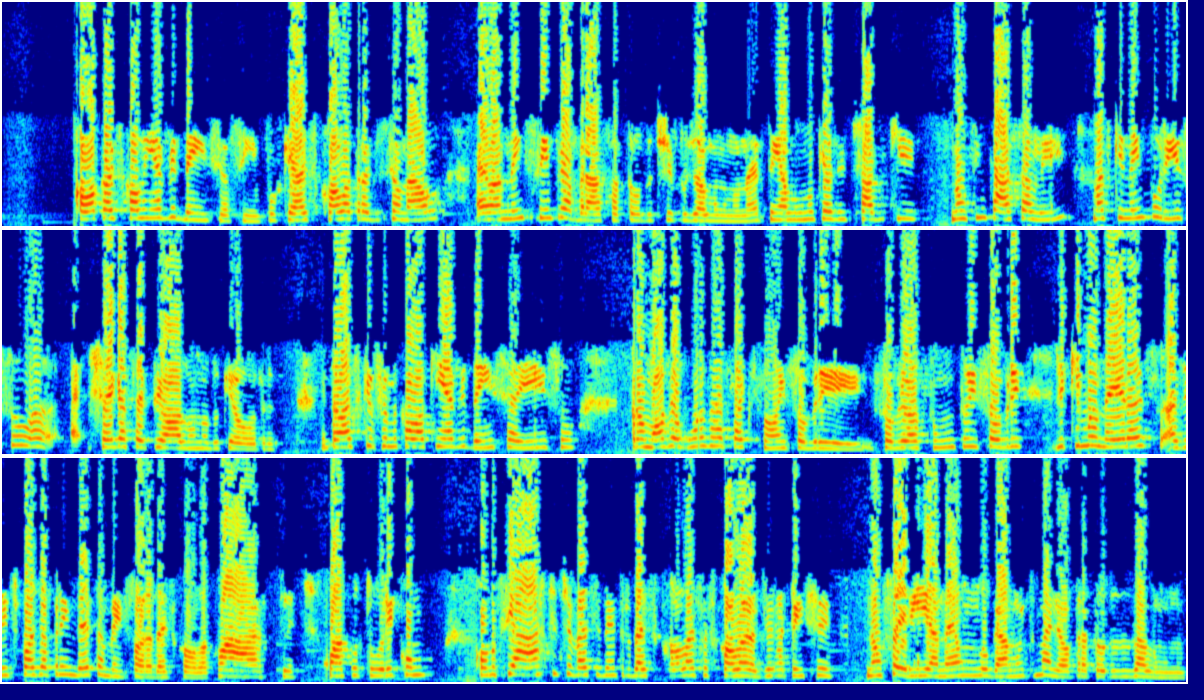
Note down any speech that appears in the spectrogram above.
coloca a escola em evidência, assim, porque a escola tradicional, ela nem sempre abraça todo tipo de aluno, né? Tem aluno que a gente sabe que não se encaixa ali, mas que nem por isso uh, chega a ser pior aluno do que outros. Então acho que o filme coloca em evidência isso, promove algumas reflexões sobre, sobre o assunto e sobre de que maneiras a gente pode aprender também fora da escola, com a arte, com a cultura e com como se a arte estivesse dentro da escola, essa escola de repente não seria né, um lugar muito melhor para todos os alunos.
